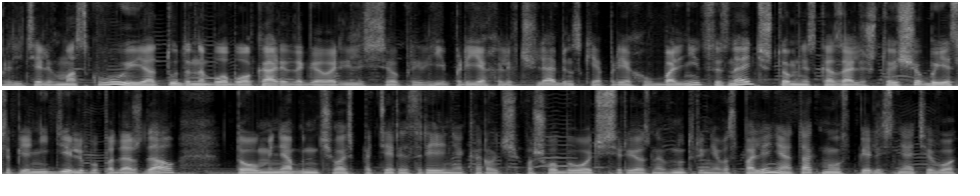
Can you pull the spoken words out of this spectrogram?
Прилетели в Москву, и оттуда на Блаблакаре договорились, все, при, приехали в Челябинск, я приехал в больницу, и знаете, что мне сказали? Что еще бы, если бы я неделю бы подождал, то у меня бы началась потеря зрения, короче, пошло бы очень серьезное внутреннее воспаление, а так мы успели снять его,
